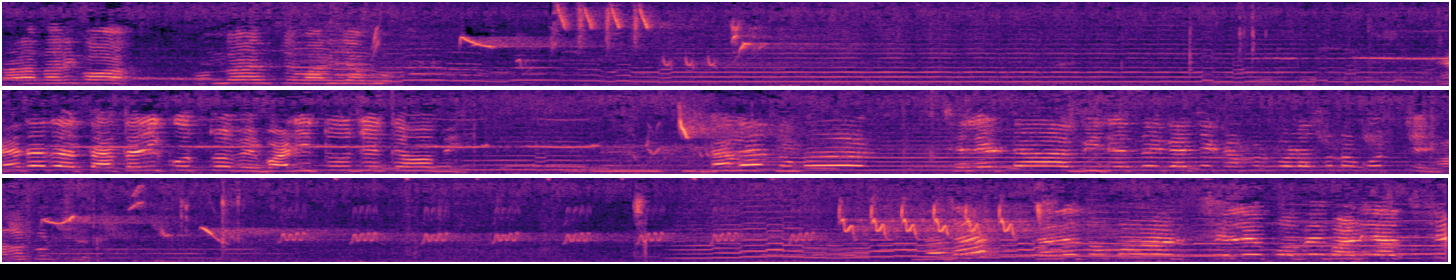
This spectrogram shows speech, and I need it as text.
তাড়াতাড়ি কর সন্ধ্যা আসছে বাড়ি যাব। তাড়াতাড়ি করতে হবে বাড়িতেও যেতে হবে। দাদা তোমার ছেলেটা বিদেশে গেছে কেমন পড়াশোনা করছে? ভালো করছে। দাদা তাহলে তোমার ছেলে কবে বাড়ি আসছে?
